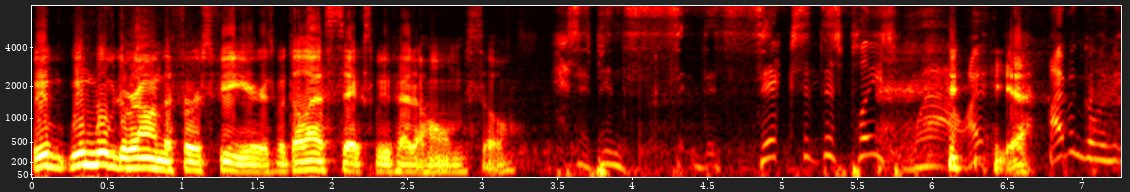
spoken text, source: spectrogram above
we we moved around the first few years, but the last six we've had a home. So Has it been six at this place? Wow. I, Yeah. I've been going,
